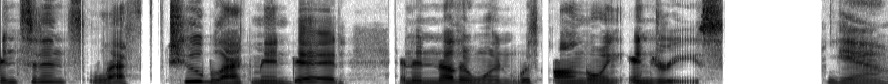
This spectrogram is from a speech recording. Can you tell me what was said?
incidents left two black men dead and another one with ongoing injuries. Yeah.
